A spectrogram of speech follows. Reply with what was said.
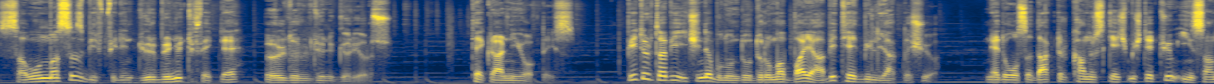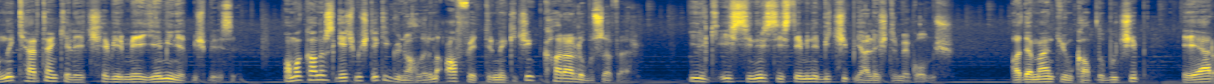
Savunmasız bir filin dürbünlü tüfekle öldürüldüğünü görüyoruz. Tekrar New York'tayız. Peter tabii içinde bulunduğu duruma bayağı bir tedbirli yaklaşıyor. Ne de olsa Dr. Connors geçmişte tüm insanlığı kertenkeleye çevirmeye yemin etmiş birisi. Ama Connors geçmişteki günahlarını affettirmek için kararlı bu sefer. İlk iş sinir sistemine bir çip yerleştirmek olmuş. Adamantium kaplı bu çip eğer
